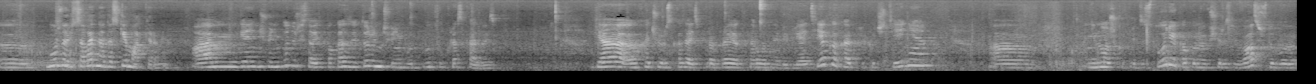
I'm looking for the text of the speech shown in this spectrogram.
Э, Можно рисовать на доске маркерами. А я ничего не буду рисовать, показывать тоже ничего не буду, буду только рассказывать. Я э, хочу рассказать про проект «Народная библиотека. Капелька чтения». А, Немножко предыстории, как он вообще развивался, чтобы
